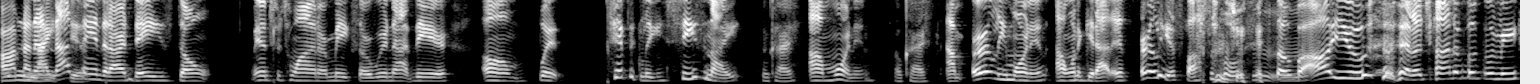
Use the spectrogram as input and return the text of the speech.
i'm the not, night Not shift. saying that our days don't intertwine or mix or we're not there. Um, but typically she's night. Okay. I'm morning. Okay. I'm early morning. I want to get out as early as possible. so for all you that are trying to book with me,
